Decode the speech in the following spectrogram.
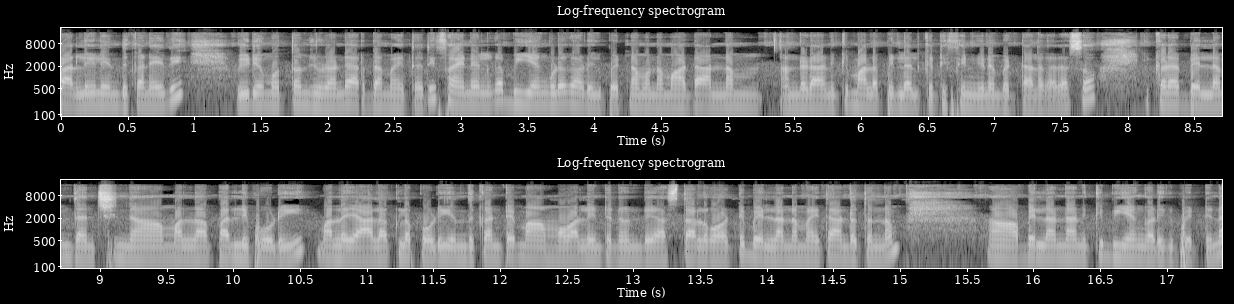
పల్లీలు ఎందుకనేది వీడియో మొత్తం చూడండి అర్థమవుతుంది. ఫైనల్గా బియ్యం కూడా కడుగు కడిగి అన్నమాట అన్నం వండడానికి మళ్ళీ పిల్లలకి టిఫిన్ గిన్నె పెట్టాలి కదా. సో ఇక్కడ బెల్లం దంచిన మళ్ళీ పల్లి పొడి మళ్ళీ యాలకుల పొడి ఎందుకంటే మా అమ్మ వాళ్ళ ఇంటి నుండి వస్తారు కాబట్టి బెల్లన్నం అయితే వండుతున్నాం. బెల్లన్నానికి బియ్యం కడిగి పెట్టిన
